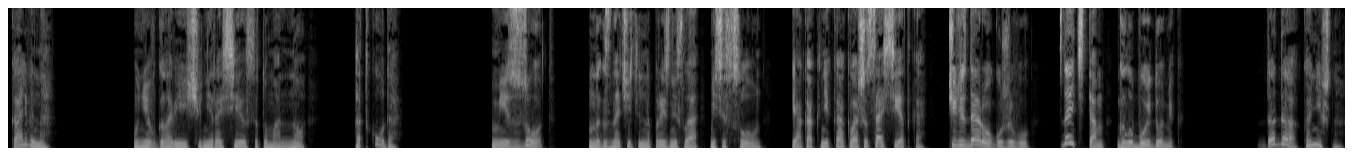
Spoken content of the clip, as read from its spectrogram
Кальвина?» У нее в голове еще не рассеялся туман, но откуда? «Мисс Зот», — многозначительно произнесла миссис Слоун, «я как-никак ваша соседка, через дорогу живу. Знаете, там голубой домик?» «Да-да, конечно».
